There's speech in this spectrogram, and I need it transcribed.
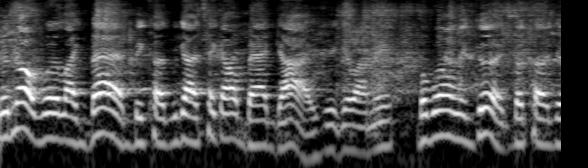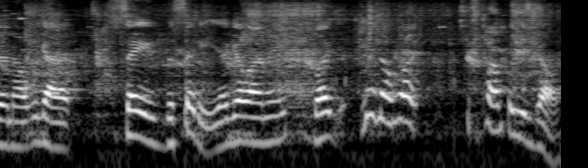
You know we're like bad because we gotta take out bad guys. You get what I mean? But we're only good because you know we gotta save the city. You get what I mean? But you know what? It's time for you to go.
